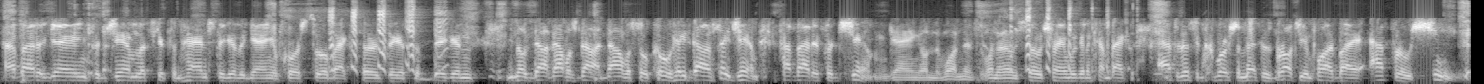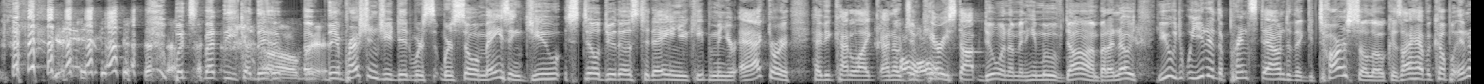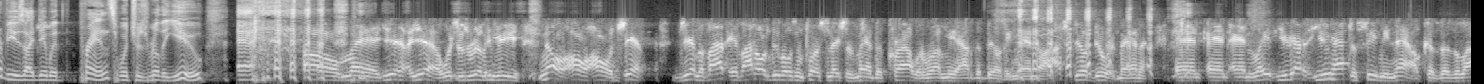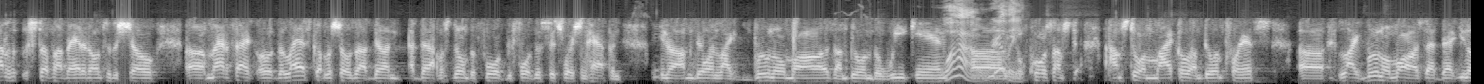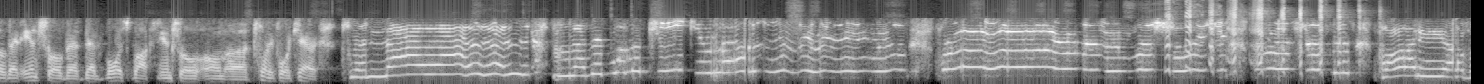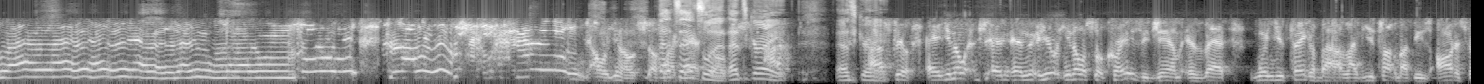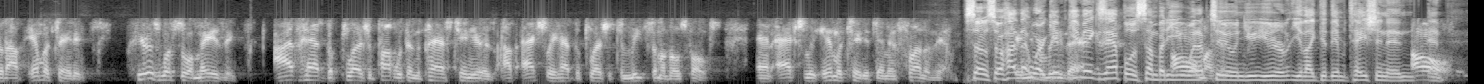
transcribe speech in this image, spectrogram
How about it, gang? For Jim, let's get some hands together, gang. Of course, Throwback Thursday. It's a big one. You know, Don, that was Don. Don was so cool. Hey, Don, say Jim. How about it for Jim, gang? On the one that's one of those Soul Train. We're going to come back after this. Commercial message brought to you in part by Afro Sheen. but but the the, Oh, uh, the impressions you did were were so amazing. Do you still do those today, and you keep them in your act, or have you kind of like I know Jim Oh, oh. Carrey stopped doing them and he moved on, but I know you you did the Prince down to the guitar solo because I have a couple interviews I did with Prince, which was really you. oh man, yeah, yeah, which is really me. No, oh, oh, Jim, Jim, if I if I don't do those impersonations, man, the crowd would run me out of the building, man. No, I still do it, man. And and and late, you got you have to see me now because there's a lot of stuff I've added onto the show. Uh, matter of fact, uh, the last couple of shows I've done that I was doing before before this situation happened, you know, I'm doing like Bruno Mars, I'm doing The Weeknd. Wow, uh, really? Of course, I'm st- I'm still Michael, I'm doing Prince. Uh, like Bruno Mars, that, that you know that intro, that, that voice box intro on uh, 24 karat. Tonight, you. Party of Oh, you know stuff like That's that. excellent. So That's great. I- That's great. I feel, and you know, what- and, and you, you know what's so crazy, Jim, is that when you think about, like, you talk about these artists that I've imitated. Here's what's so amazing. I've had the pleasure, probably within the past ten years, I've actually had the pleasure to meet some of those folks and actually imitated them in front of them. so so how would Can that work? Give, believe give me an example of somebody you Oh, went up to God. and you you you like did the imitation and, Oh. and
